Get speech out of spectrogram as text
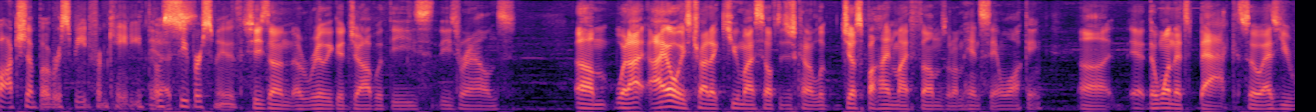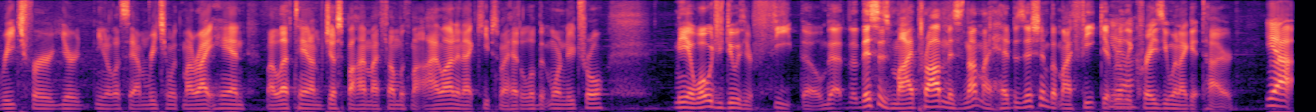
box jump over speed from Katie. That Yeah, was super smooth. She's done a really good job with these these rounds. Um, what I, I always try to cue myself to just kind of look just behind my thumbs when I'm handstand walking. Uh, eh, the one that's back. So as you reach for your, you know, let's say I'm reaching with my right hand, my left hand, I'm just behind my thumb with my eye line, and that keeps my head a little bit more neutral. Mia, what would you do with your feet though? This is my problem. It's not my head position, but my feet get really crazy when I get tired. Yeah,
